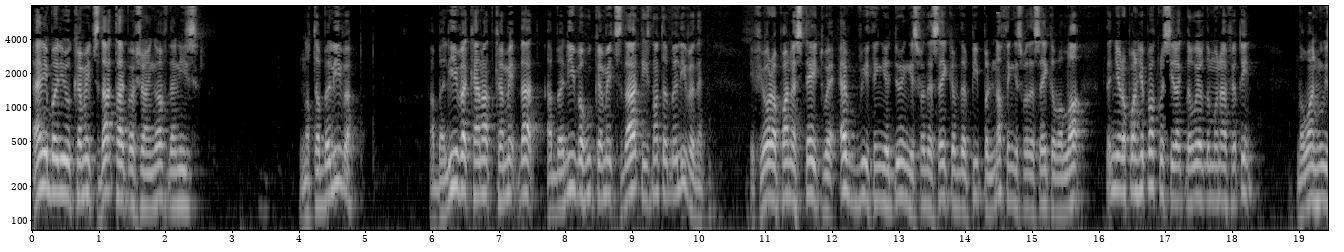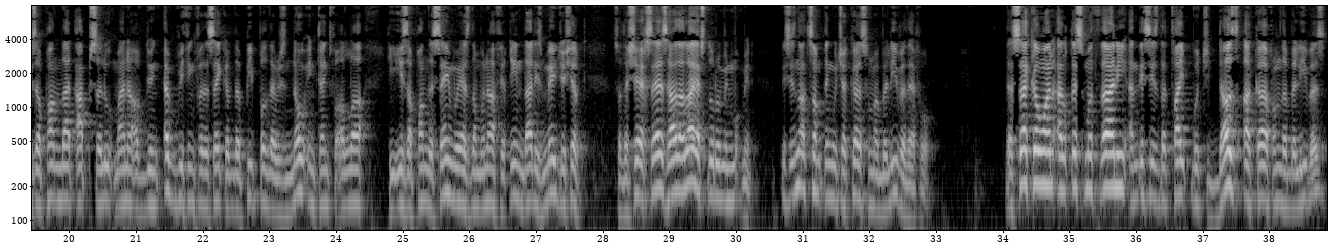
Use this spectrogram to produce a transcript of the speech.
Anybody who commits that type of showing off, then he's not a believer. A believer cannot commit that. A believer who commits that, he's not a believer then. If you're upon a state where everything you're doing is for the sake of the people, nothing is for the sake of Allah, then you're upon hypocrisy like the way of the munafiqeen. The one who is upon that absolute manner of doing everything for the sake of the people, there is no intent for Allah, he is upon the same way as the munafiqeen, that is major shirk. So the Shaykh says, هذا لا يصدر من مؤمن. This is not something which occurs from a believer therefore. The second one, al-qism thani and this is the type which does occur from the believers.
